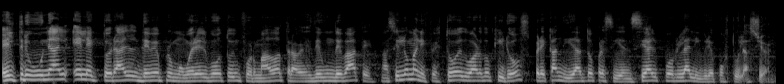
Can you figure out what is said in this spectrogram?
El Tribunal Electoral debe promover el voto informado a través de un debate. Así lo manifestó Eduardo Quirós, precandidato presidencial por la libre postulación.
